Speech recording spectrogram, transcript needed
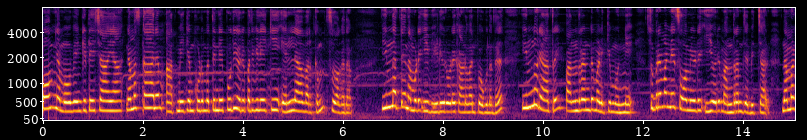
ഓം നമോ വെങ്കിട്ടേശായ. നമസ്കാരം. ആത്മീകം കുടുംബത്തിന്റെ പുതിയൊരു പതിവിലേക്ക് എല്ലാവർക്കും സ്വാഗതം. ഇന്നത്തെ നമ്മുടെ ഈ വീഡിയോയിലൂടെ കാണുവാൻ പോകുന്നത് ഇന്നു രാത്രി പന്ത്രണ്ട് മണിക്ക് മുന്നേ സുബ്രഹ്മണ്യ സ്വാമിയുടെ ഈ ഒരു മന്ത്രം ജപിച്ചാൽ നമ്മൾ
